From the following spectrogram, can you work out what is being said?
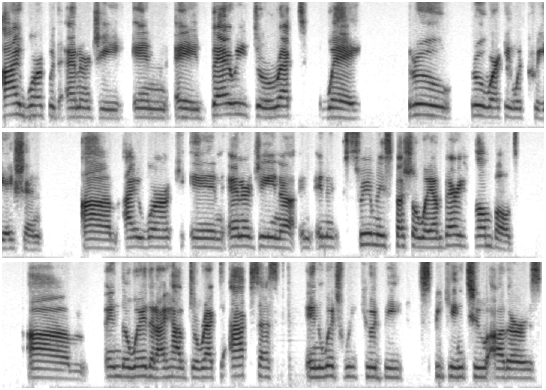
I work with energy in a very direct way through through working with creation. Um, I work in energy in, a, in, in an extremely special way. I'm very humbled um, in the way that I have direct access in which we could be speaking to others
